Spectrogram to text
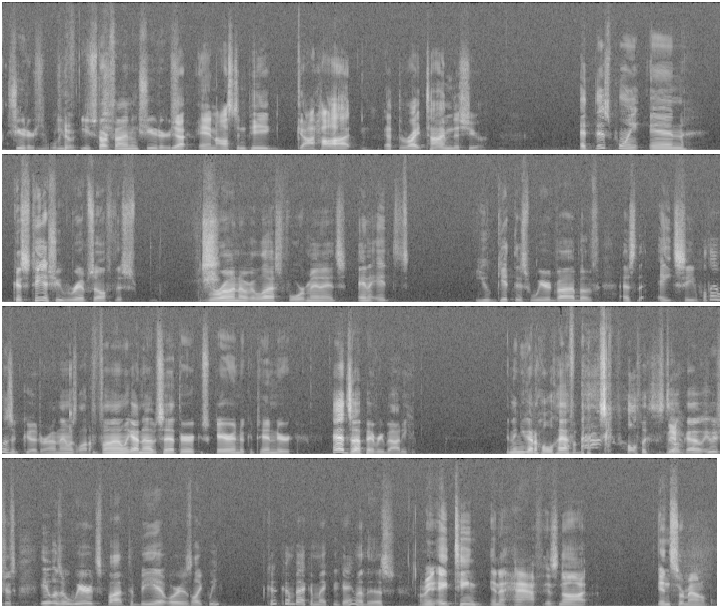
Shooters, you, you start finding shooters. yeah, and Austin Peay got hot at the right time this year. at this point in because TSU rips off this run over the last four minutes, and it's you get this weird vibe of as the eight seed. Well, that was a good run. That was a lot of fun. We got an upset, threw a scare into a contender. Heads up, everybody. And then you got a whole half of basketball to still Yeah. go. It was just, it was a weird spot to be at where it's like, we could come back and make a game of this. I mean, 18 and a half is not insurmountable.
